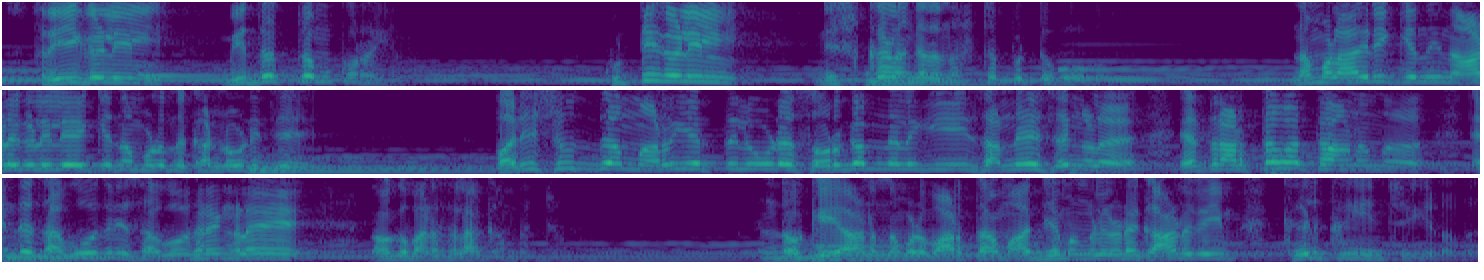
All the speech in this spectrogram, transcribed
സ്ത്രീകളിൽ മിതത്വം കുറയും. കുട്ടികളിൽ നിഷ്കളങ്കത നഷ്ടപ്പെട്ടു പോകും. നമ്മളായിരിക്കുന്ന ഈ നാളുകളിലേക്ക് നമ്മളൊന്ന് കണ്ണോടിച്ച് പരിശുദ്ധ മറിയത്തിലൂടെ സ്വർഗം നൽകിയ ഈ സന്ദേശങ്ങൾ എത്ര അർത്ഥവത്താണെന്ന് എന്റെ സഹോദരി സഹോദരങ്ങളെ നമുക്ക് മനസ്സിലാക്കാൻ പറ്റും. എന്തൊക്കെയാണ് നമ്മൾ വാർത്താ മാധ്യമങ്ങളിലൂടെ കാണുകയും കേൾക്കുകയും ചെയ്യുന്നത്?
